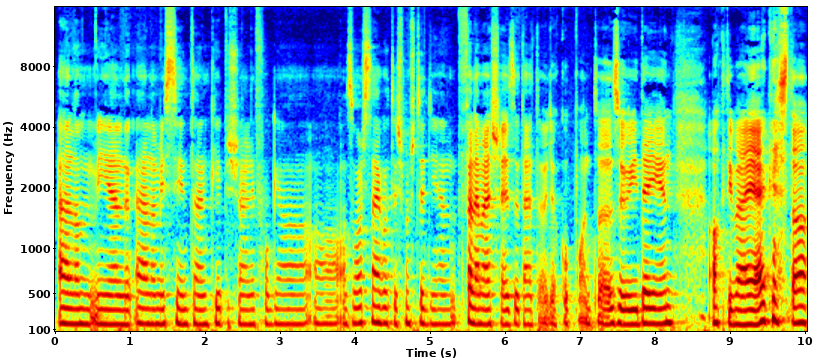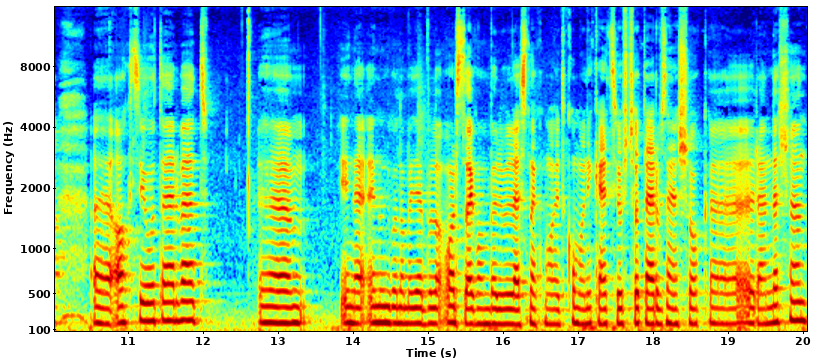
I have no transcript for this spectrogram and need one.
állami, elnök, állami szinten képviselni fogja a, az országot, és most egy ilyen felemás helyzet által, hogy akkor pont az ő idején aktiválják ezt a, a akciótervet. Én, én úgy gondolom, hogy ebből az országon belül lesznek majd kommunikációs csatározások rendesen.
